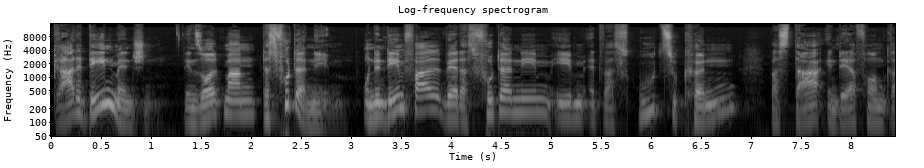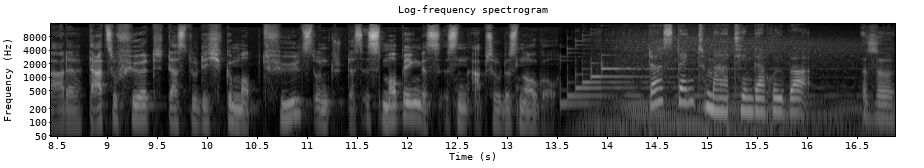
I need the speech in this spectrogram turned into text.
gerade den Menschen, den sollte man das Futter nehmen. Und in dem Fall wäre das Futter nehmen eben etwas gut zu können, was da in der Form gerade dazu führt, dass du dich gemobbt fühlst. Und das ist Mobbing, das ist ein absolutes No-Go. Das denkt Martin darüber. Also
